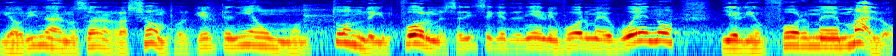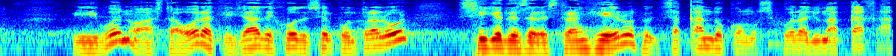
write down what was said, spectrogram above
y ahorita nos da la razón, porque él tenía un montón de informes, se dice que tenía el informe bueno y el informe malo y bueno, hasta ahora que ya dejó de ser contralor, sigue desde el extranjero sacando como si fuera de una caja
